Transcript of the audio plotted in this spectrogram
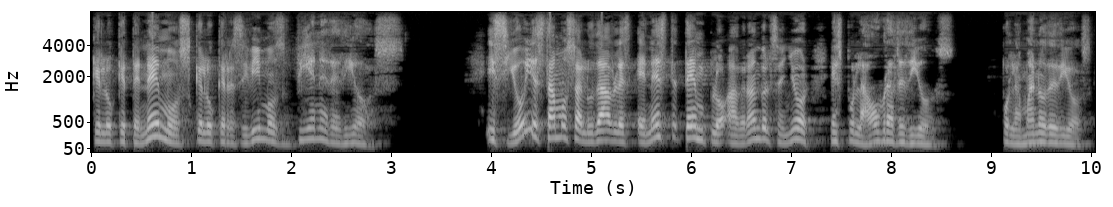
que lo que tenemos, que lo que recibimos viene de Dios. Y si hoy estamos saludables en este templo adorando al Señor, es por la obra de Dios, por la mano de Dios.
